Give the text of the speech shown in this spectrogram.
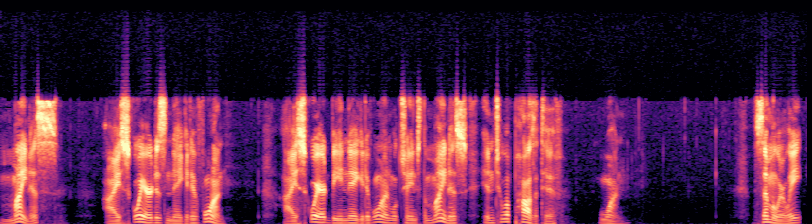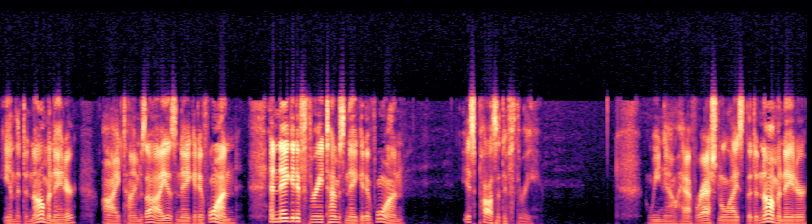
minus i squared is negative 1 i squared being negative 1 will change the minus into a positive 1. Similarly, in the denominator, i times i is negative 1, and negative 3 times negative 1 is positive 3. We now have rationalized the denominator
